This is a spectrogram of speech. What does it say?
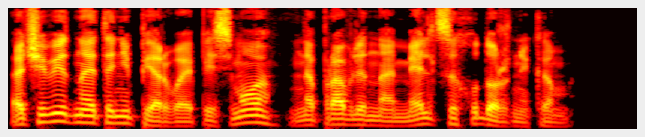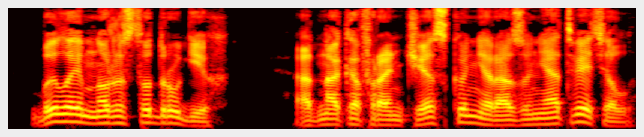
Очевидно, это не первое письмо, направленное Мельце художникам. Было и множество других, однако Франческо ни разу не ответил,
